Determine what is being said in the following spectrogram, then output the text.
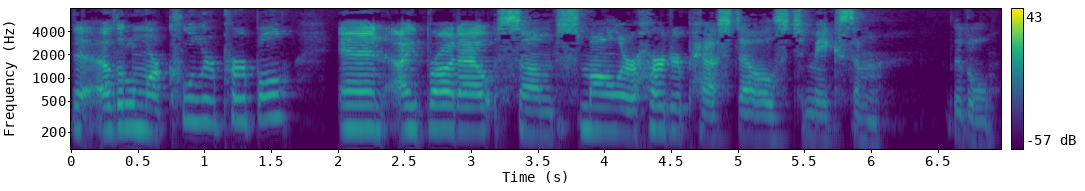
the, a little more cooler purple, and I brought out some smaller, harder pastels to make some little,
